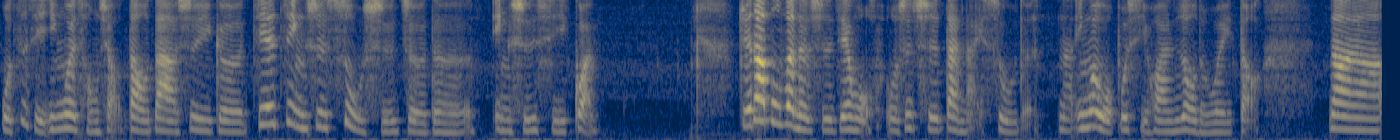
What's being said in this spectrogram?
我自己，因为从小到大是一个接近是素食者的饮食习惯，绝大部分的时间我我是吃蛋奶素的。那因为我不喜欢肉的味道，那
